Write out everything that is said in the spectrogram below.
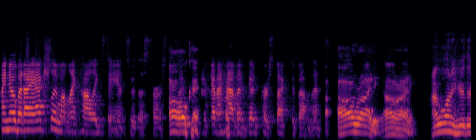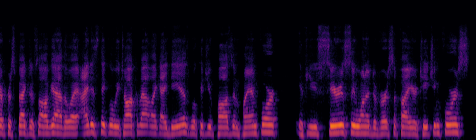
I know, but I actually want my colleagues to answer this first. Oh, okay. They're going to have a good perspective on this. All righty, all righty. I want to hear their perspectives. So I'll get out of the way. I just think when we talk about like ideas, what could you pause and plan for? If you seriously want to diversify your teaching force,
